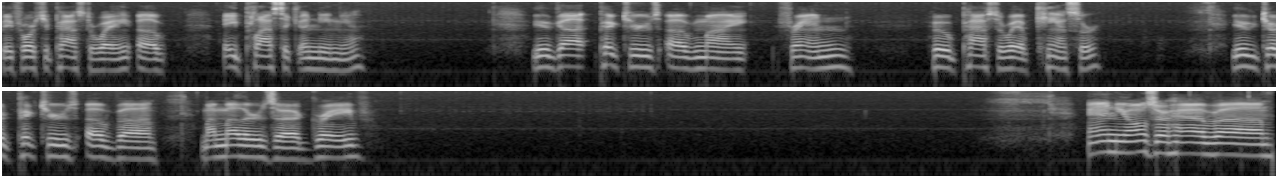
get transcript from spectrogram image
Before she passed away of aplastic anemia. You got pictures of my friend who passed away of cancer. You took pictures of uh, my mother's uh, grave And you also have uh,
